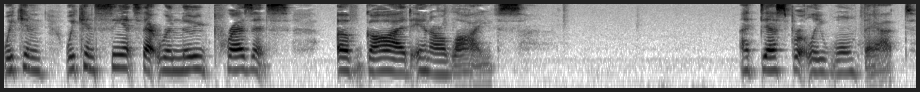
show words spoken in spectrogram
We can we can sense that renewed presence of God in our lives. I desperately want that.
